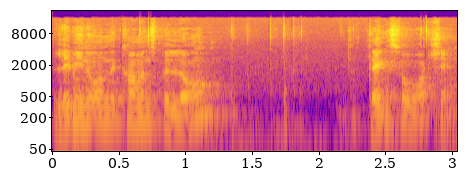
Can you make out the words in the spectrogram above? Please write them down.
Let me know in the comments below. Thanks for watching.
